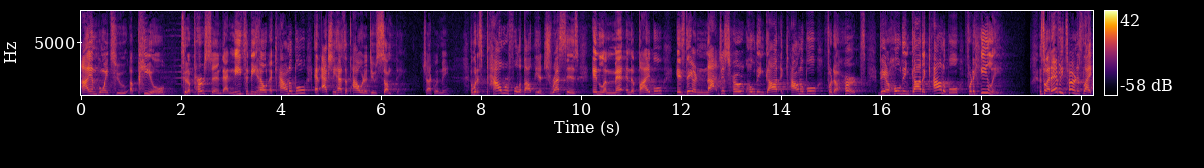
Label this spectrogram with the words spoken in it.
I am going to appeal to the person that needs to be held accountable and actually has the power to do something. Track with me? And what is powerful about the addresses in lament in the Bible is they are not just holding God accountable for the hurt, they are holding God accountable for the healing. And so at every turn, it's like,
